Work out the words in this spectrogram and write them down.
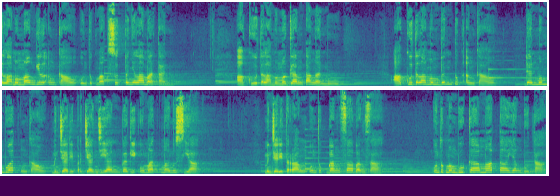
telah memanggil Engkau untuk maksud penyelamatan. Aku telah memegang tanganmu. Aku telah membentuk Engkau dan membuat engkau menjadi perjanjian bagi umat manusia, menjadi terang untuk bangsa-bangsa, untuk membuka mata yang buta,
